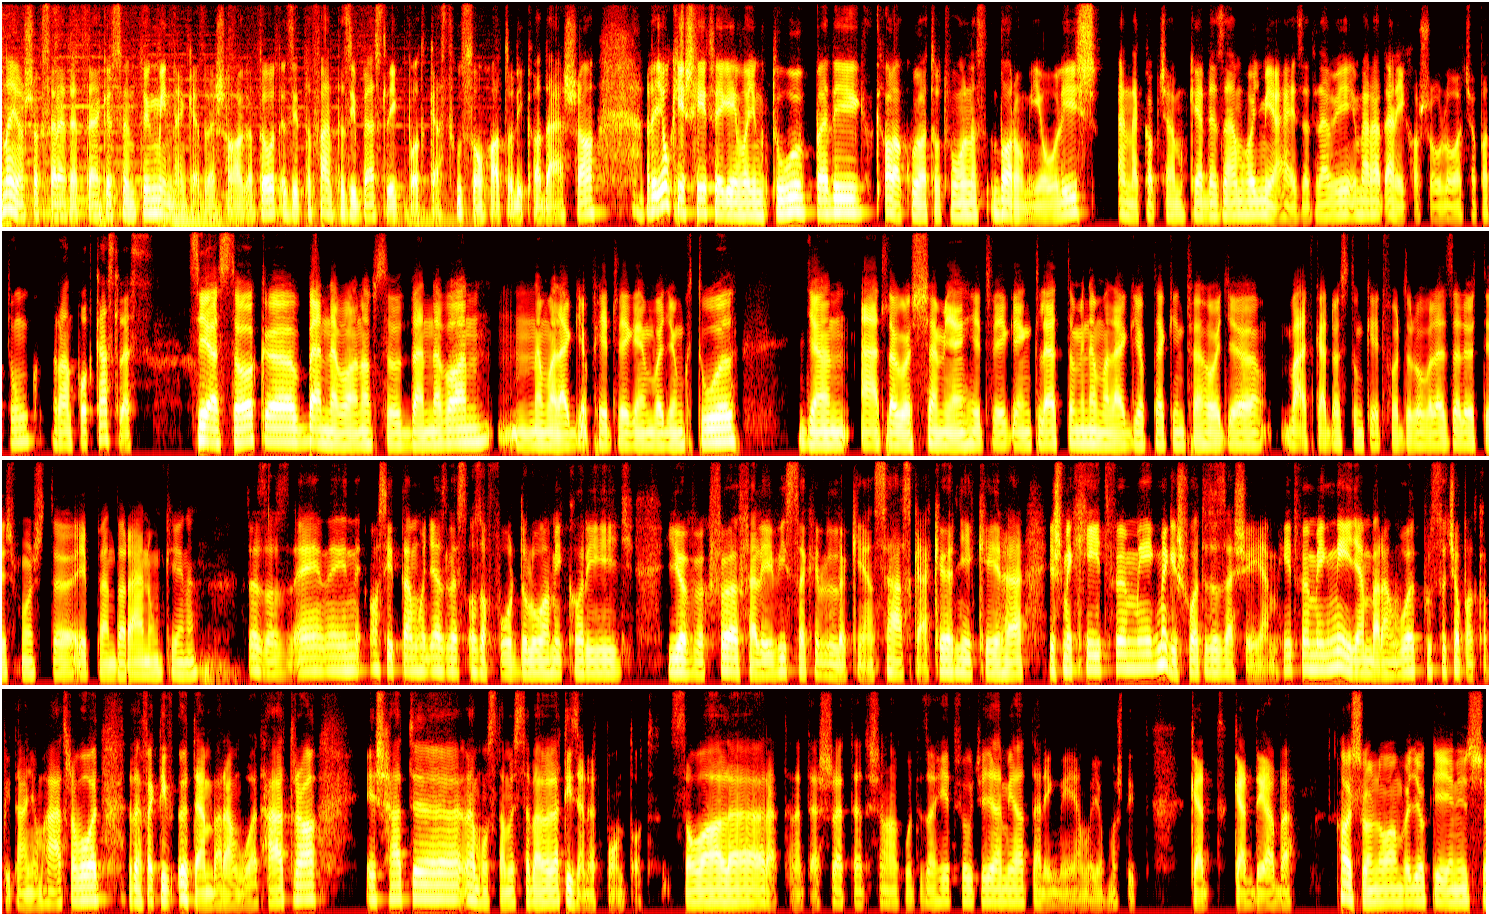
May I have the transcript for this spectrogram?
Nagyon sok szeretettel köszöntünk minden kedves hallgatót. Ez itt a Fantasy Best League Podcast 26. adása. De jó kés hétvégén vagyunk túl, pedig alakulhatott volna baromi jól is. Ennek kapcsán kérdezem, hogy mi a helyzet, Levi, mert hát elég hasonló a csapatunk. Run Podcast lesz? Sziasztok! Benne van, abszolút benne van. Nem a legjobb hétvégén vagyunk túl ugyan átlagos semmilyen hétvégénk lett, ami nem a legjobb tekintve, hogy váltkárdoztunk két fordulóval ezelőtt, és most éppen darálnunk kéne. Hát ez az. Én, én azt hittem, hogy ez lesz az a forduló, amikor így jövök fölfelé, visszakerülök ilyen 100k környékére, és még hétfőn még meg is volt ez az esélyem. Hétfőn még négy emberem volt, plusz a csapatkapitányom hátra volt, tehát effektív öt emberem volt hátra, és hát nem hoztam össze belőle 15 pontot. Szóval rettenetes, rettenetesen alakult ez a hétfő, úgyhogy emiatt elég mélyen vagyok most itt kedd, kedd délbe. Hasonlóan vagyok én is.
